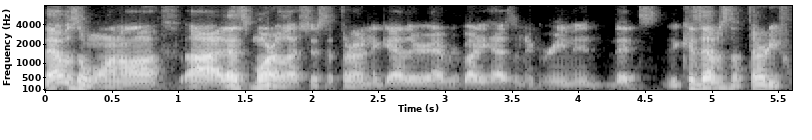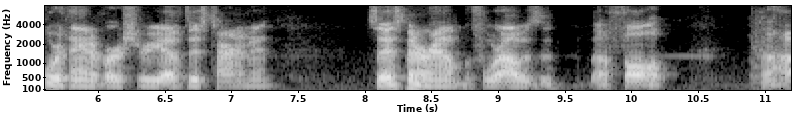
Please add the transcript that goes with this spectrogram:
That was a one-off. Uh, that's more or less just a thrown together. Everybody has an agreement. That's because that was the 34th anniversary of this tournament, so it's been around before I was a, a thought. Uh,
